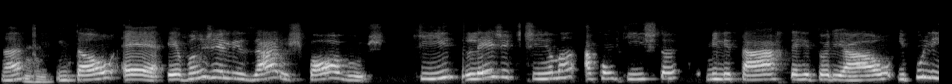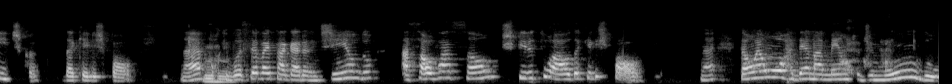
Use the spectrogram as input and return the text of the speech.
Né? Uhum. Então, é evangelizar os povos que legitima a conquista militar, territorial e política daqueles povos, né? Porque uhum. você vai estar garantindo a salvação espiritual daqueles povos, né? Então é um ordenamento de mundo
